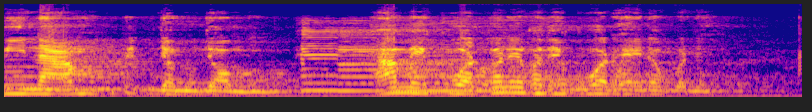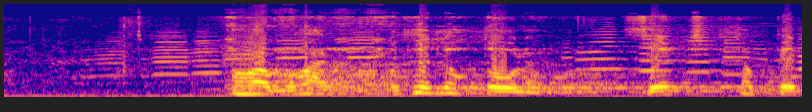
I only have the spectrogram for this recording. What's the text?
มีน้ำเป็นหย่อมๆถ้าไม่ขวดก็เนี่ยเขาจะขวดให้ดอกบันนี้เพราะว่าเมื่อวานมันขึ้นลูกโตแหละเสียงทำเป็น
